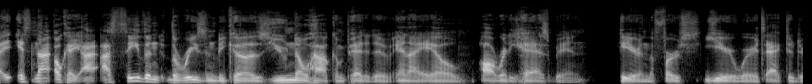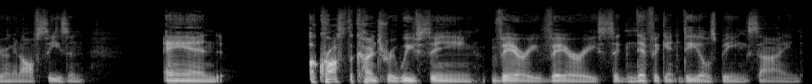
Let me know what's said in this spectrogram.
It's not okay. I, I see the the reason because you know how competitive NIL already has been here in the first year where it's active during an off season, and across the country we've seen very very significant deals being signed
